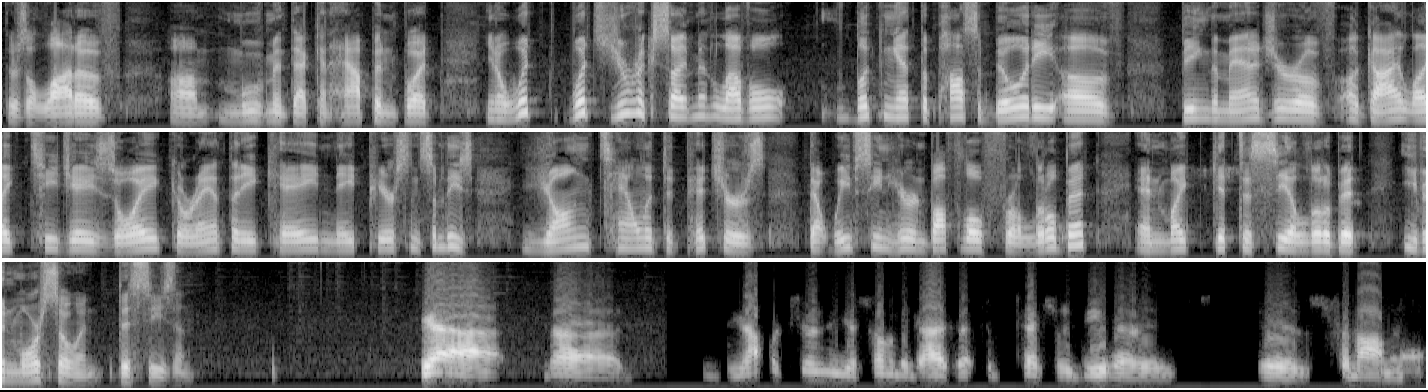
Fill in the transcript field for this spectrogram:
There's a lot of um, movement that can happen, but you know what? What's your excitement level looking at the possibility of being the manager of a guy like TJ Zeuch or Anthony Kay, Nate Pearson, some of these young, talented pitchers that we've seen here in Buffalo for a little bit and might get to see a little bit even more so in this season? Yeah, the opportunity of some of the guys that could potentially be there is is phenomenal,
